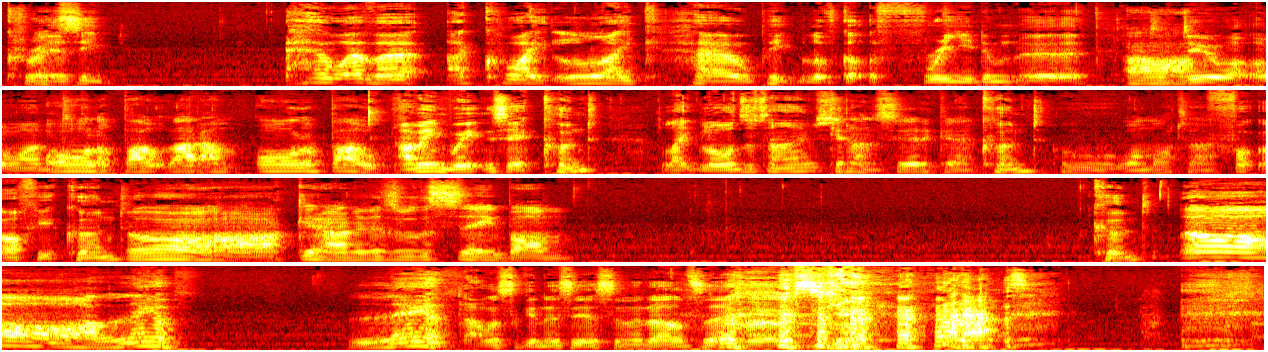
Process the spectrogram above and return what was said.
crazy. However, I quite like how people have got the freedom to, Oh, to ah, do what they want. all about that. I'm all about. I mean, we can say cunt like loads of times. Get on, say it again. Cunt. Ooh, one more time. Fuck off, you cunt. Oh, get on, it is with a C bomb. Cunt. Oh, lay him. Lay him. I was going to say something else there, but I was-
